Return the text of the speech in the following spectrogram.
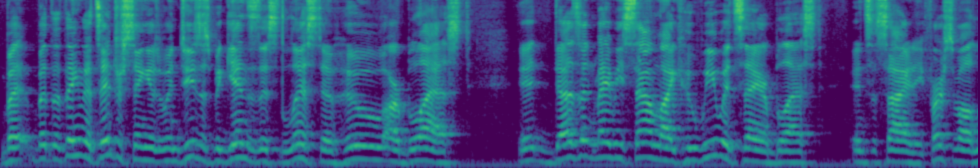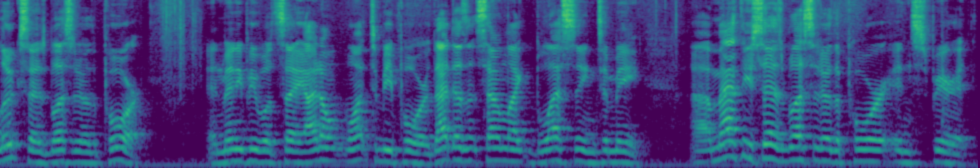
But but the thing that's interesting is when Jesus begins this list of who are blessed, it doesn't maybe sound like who we would say are blessed in society. First of all, Luke says, Blessed are the poor. And many people would say, I don't want to be poor. That doesn't sound like blessing to me. Uh, Matthew says, Blessed are the poor in spirit,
